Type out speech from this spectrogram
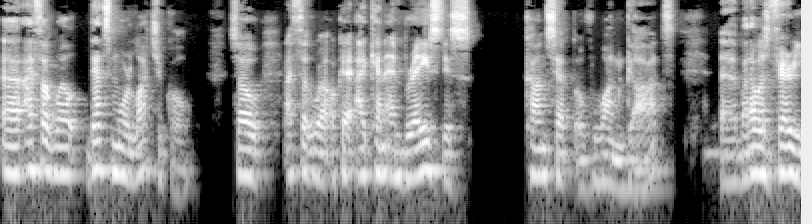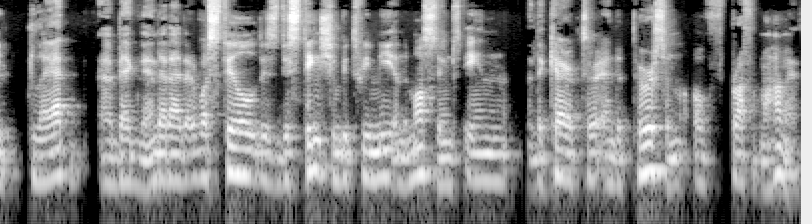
Uh, I thought, well, that's more logical. So I thought, well, okay, I can embrace this concept of one God. Uh, but I was very glad uh, back then that I, there was still this distinction between me and the Muslims in the character and the person of Prophet Muhammad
